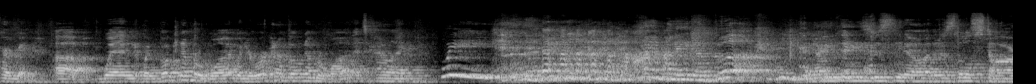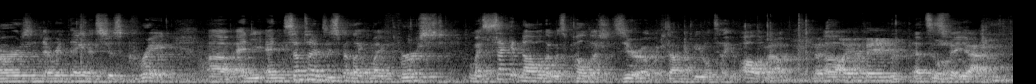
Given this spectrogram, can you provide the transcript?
pardon me. Uh, when when book number one, when you're working on book number one, it's kind of like, wee, I made a book, and everything's just you know, there's little stars and everything, and it's just great. Um, and and sometimes you spend like my first, my second novel that was published, Zero, which Dr. B will tell you all about. That's Um, my favorite. that's his favorite, yeah.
